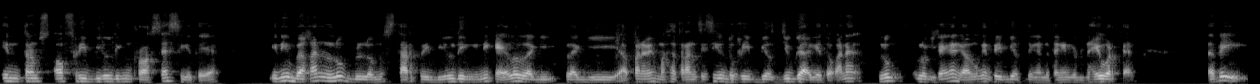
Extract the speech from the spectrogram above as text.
in terms of rebuilding process gitu ya ini bahkan lu belum start rebuilding ini kayak lu lagi lagi apa namanya masa transisi untuk rebuild juga gitu karena lu logikanya kan nggak mungkin rebuild dengan datangin Gordon Hayward kan tapi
